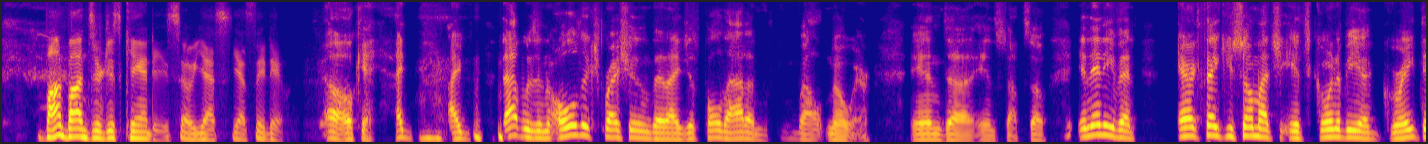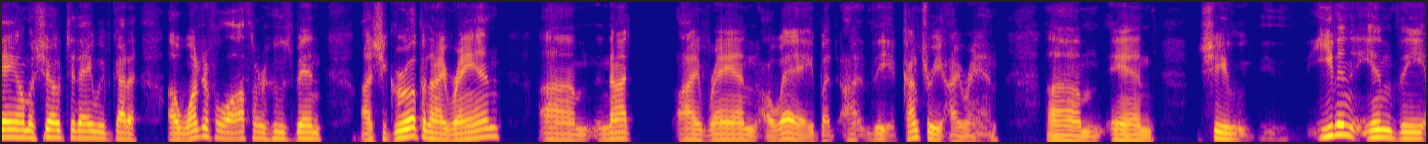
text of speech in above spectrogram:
bonbons are just candies. So yes, yes, they do. Oh, okay. I, I that was an old expression that I just pulled out of well nowhere, and uh, and stuff. So in any event, Eric, thank you so much. It's going to be a great day on the show today. We've got a, a wonderful author who's been, uh, she grew up in Iran, um, not Iran away, but uh, the country Iran. Um, and she, even in the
